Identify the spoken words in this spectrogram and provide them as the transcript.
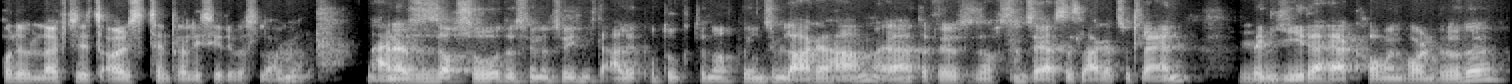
Oder läuft das jetzt alles zentralisiert übers Lager? Mhm. Nein, also es ist auch so, dass wir natürlich nicht alle Produkte noch bei uns im Lager haben. Ja, dafür ist auch unser erstes Lager zu klein. Mhm. Wenn jeder herkommen wollen würde,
